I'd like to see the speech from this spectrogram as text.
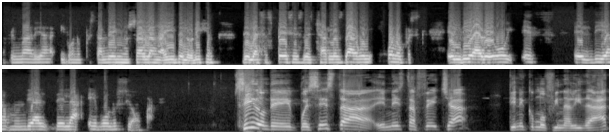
la primaria y bueno, pues también nos hablan ahí del origen de las especies de Charles Darwin. Bueno, pues el día de hoy es el Día Mundial de la Evolución, Sí, donde pues esta, en esta fecha tiene como finalidad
